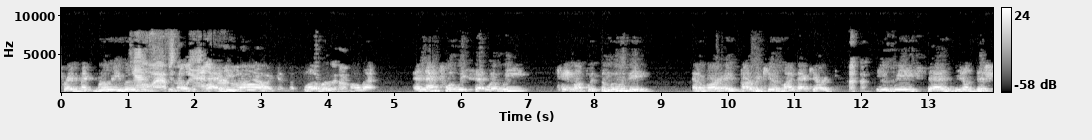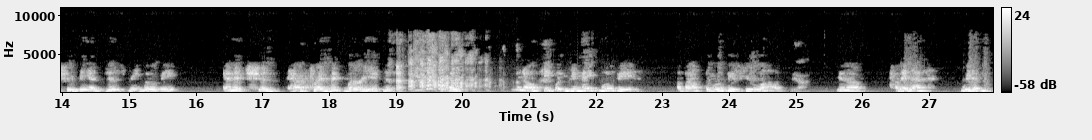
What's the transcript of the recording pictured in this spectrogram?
Fred MacMurray movies. Yes. Oh, You know, absolutely. the Yes. Shaggy Dog and the Flubber Uh-huh. and all that. And that's what we said when we came up with the movie at a bar a barbecue in my backyard. we said, you know, this should be a Disney movie and it should have Fred MacMurray in it. because, you know, people, you make movies about the movies you love. Yeah. You know, I mean that's we the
